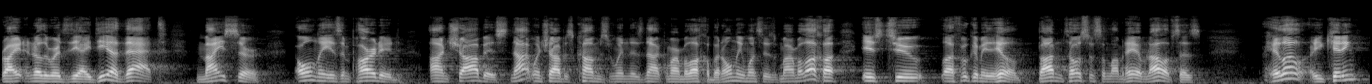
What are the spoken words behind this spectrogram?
right? In other words, the idea that Meiser only is imparted on Shabbos, not when Shabbos comes when there's not Gemar Malacha, but only once there's Gemar Malacha, is to Lafukime de Hillel. Baden Tosas and Lamed Aleph says, Hillel, are you kidding?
